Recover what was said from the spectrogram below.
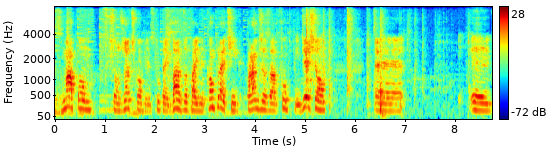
z mapą, z książeczką, więc tutaj bardzo fajny komplecik, także za funt 50. E, Yy,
